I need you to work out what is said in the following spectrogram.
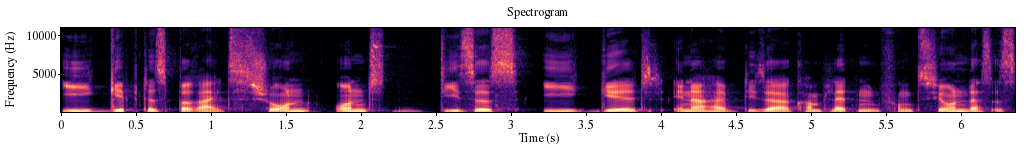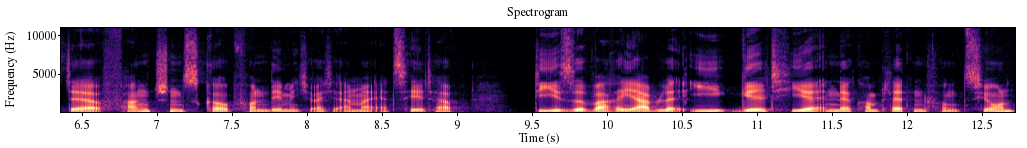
i gibt es bereits schon und dieses i gilt innerhalb dieser kompletten Funktion. Das ist der Function Scope, von dem ich euch einmal erzählt habe. Diese Variable i gilt hier in der kompletten Funktion.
